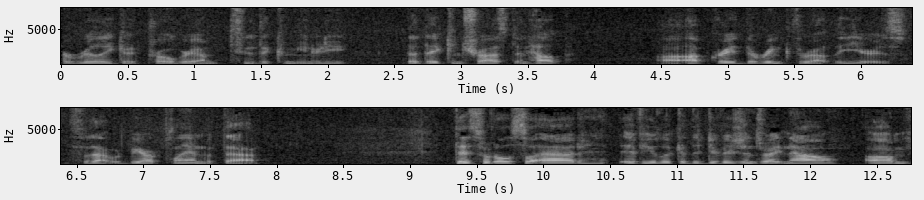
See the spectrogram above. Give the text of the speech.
a really good program to the community that they can trust and help uh, upgrade the rink throughout the years. So that would be our plan with that. This would also add, if you look at the divisions right now, um,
